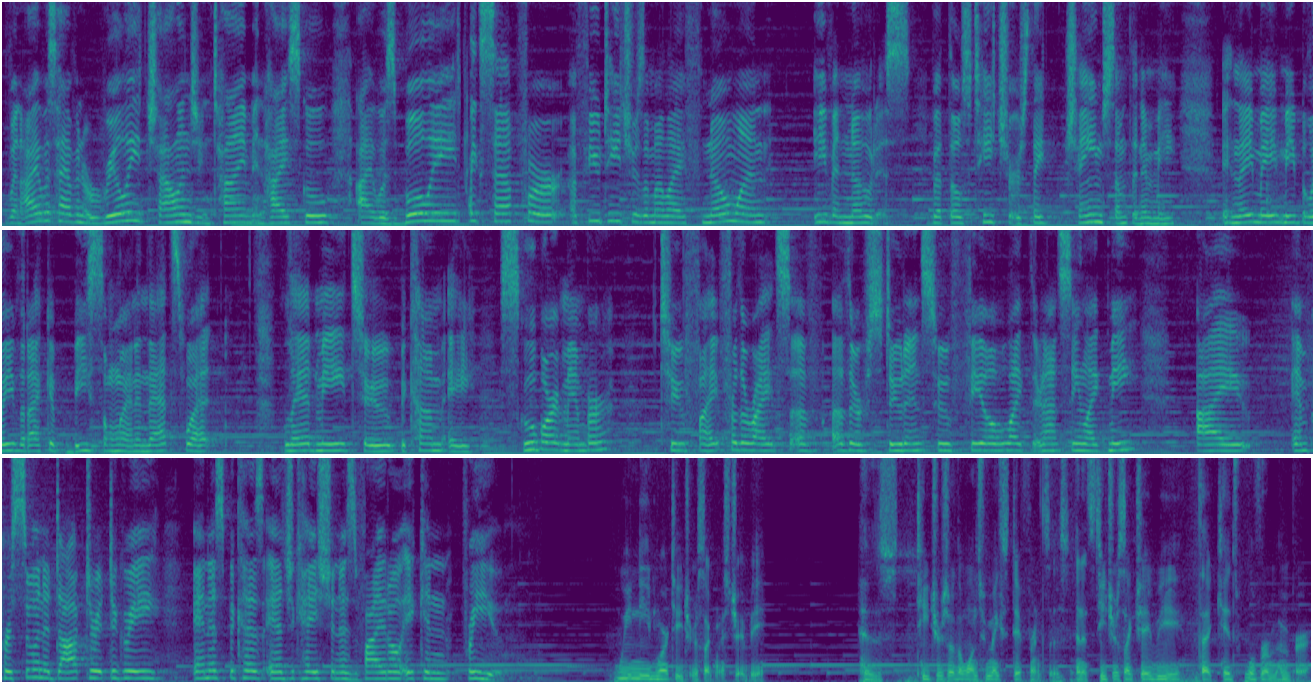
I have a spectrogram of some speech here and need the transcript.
When I was having a really challenging time in high school, I was bullied, except for a few teachers in my life. No one even noticed. But those teachers, they changed something in me, and they made me believe that I could be someone, and that's what led me to become a school board member, to fight for the rights of other students who feel like they're not seen like me. I am pursuing a doctorate degree, and it's because education is vital. It can free you. We need more teachers like Miss JB. Because teachers are the ones who makes differences, and it's teachers like JB that kids will remember.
